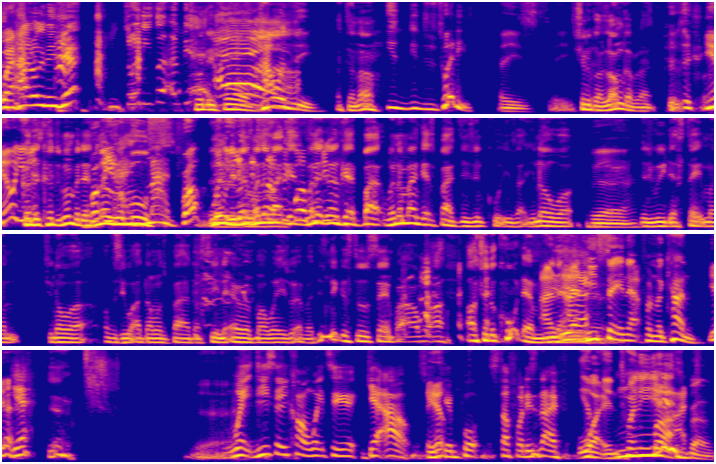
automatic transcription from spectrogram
Wait, how long did he get? twenty something, yeah, 24. Ah. How old is he? I don't know. he's in the twenties. He's, he's Should have got longer, blood. You know, when you Because listen, remember, there's Bro, no yeah, remorse. mad. bro, when Normally, when, listen when, to a man some gets, people, when, a man get back, when a man gets back, he's in court. He's like, you know what? Yeah. They read their statement. Do you know what? Obviously, what I done was bad. I've seen the error of my ways, whatever. This nigga's still saying, but I, I, I should have caught them. And, yeah. and he's saying that from the can. yeah, Yeah. yeah. Yeah. Wait, do you say he can't wait to get out so Yep. he can put stuff on his knife? What in twenty years, Mad. bro?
